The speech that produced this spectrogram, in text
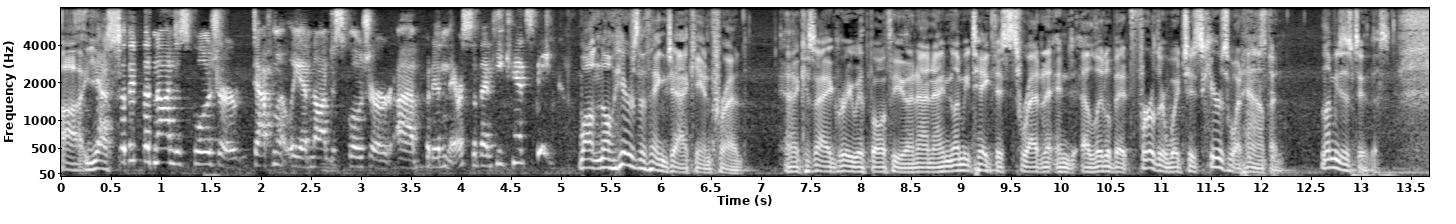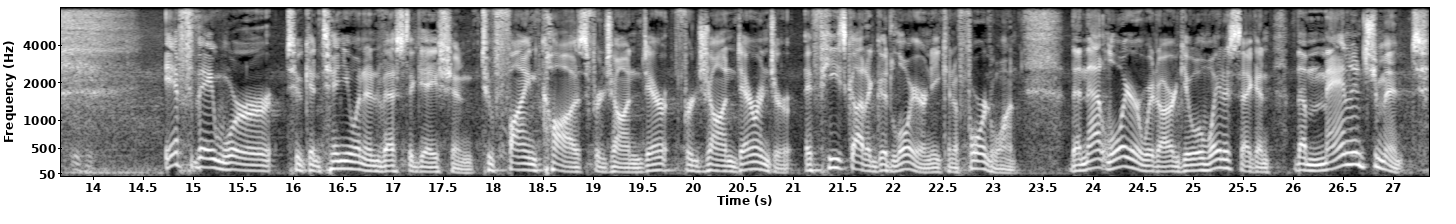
Uh, Yeah, yes. so there's a non-disclosure, definitely a non-disclosure uh, put in there so that he can't speak. Well, no, here's the thing, Jackie and Fred, because I agree with both of you. And, and, and let me take this thread and a little bit further, which is here's what happened. Let me just do this. If they were to continue an investigation to find cause for John Der- for John Derringer, if he's got a good lawyer and he can afford one, then that lawyer would argue, well, wait a second, the management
